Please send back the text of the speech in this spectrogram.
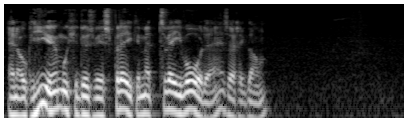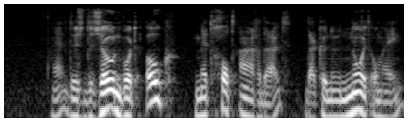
En ook hier moet je dus weer spreken met twee woorden, hè, zeg ik dan. dus de zoon wordt ook met God aangeduid. Daar kunnen we nooit omheen.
